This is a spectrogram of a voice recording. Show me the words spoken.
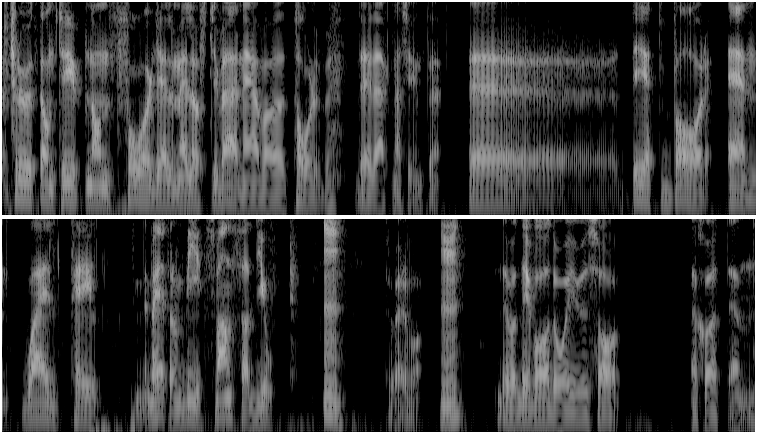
Förutom typ någon fågel med luftgevär när jag var 12. Det räknas ju inte. Eh, det var en wildtail, vad heter de, vitsvansad hjort. Mm. Tror jag det var. Mm. Det var, det var då i USA. Jag sköt en,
